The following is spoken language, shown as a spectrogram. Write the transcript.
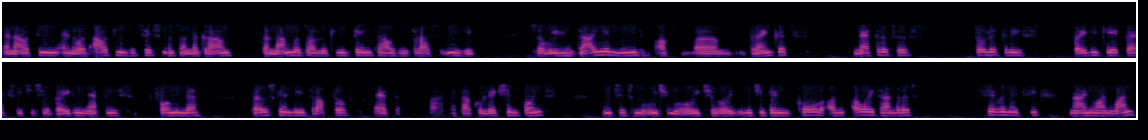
and our team, and with our team's assessments on the ground, the numbers are looking 10,000 plus easy. So we're in dire need of um, blankets, mattresses, toiletries, baby care packs, which is your baby nappies, formula. Those can be dropped off at at our collection points, which is which which which you can call on 0800 786 911.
